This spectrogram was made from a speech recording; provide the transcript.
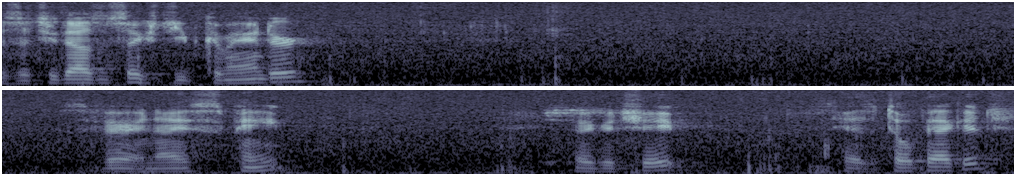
Is a 2006 Jeep Commander. It's a very nice paint. Very good shape. It has a tow package.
